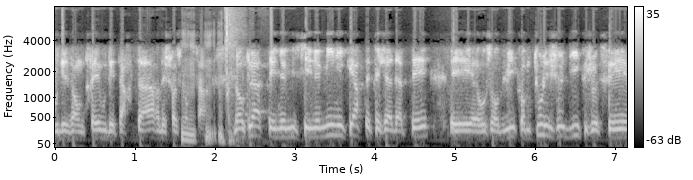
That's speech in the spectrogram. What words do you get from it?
ou des entrées ou des tartares, des choses comme Mm, ça. Donc là c'est une c'est une mini carte que j'ai adaptée et aujourd'hui comme tous les jeudis que je fais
